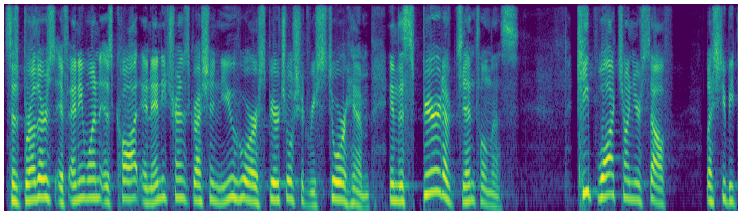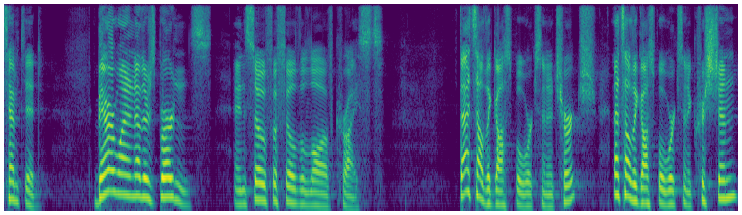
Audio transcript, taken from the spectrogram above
says, Brothers, if anyone is caught in any transgression, you who are spiritual should restore him in the spirit of gentleness. Keep watch on yourself, lest you be tempted. Bear one another's burdens and so fulfill the law of Christ. That's how the gospel works in a church. That's how the gospel works in a Christian.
